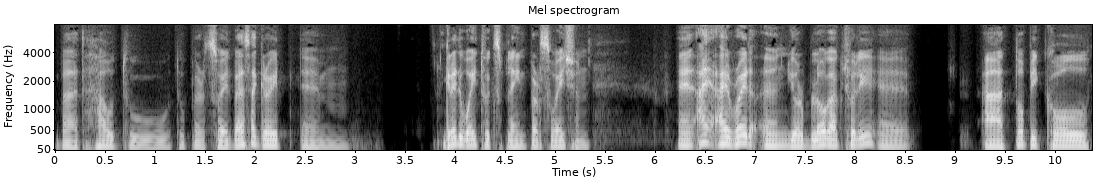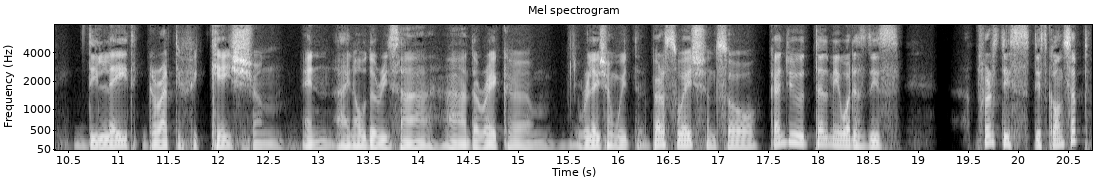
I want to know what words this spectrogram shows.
but how to to persuade that's a great um, great way to explain persuasion and i i read on your blog actually uh, a topic called delayed gratification and i know there is a, a direct um, relation with persuasion so can you tell me what is this first this this concept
